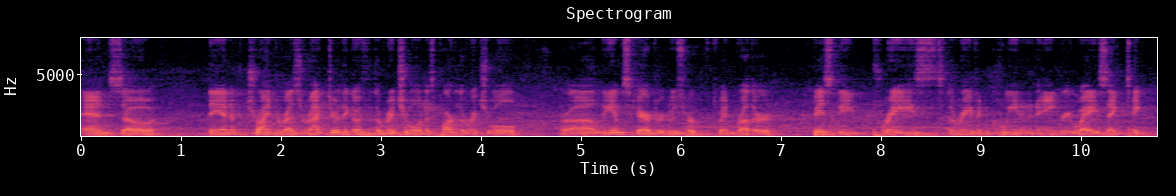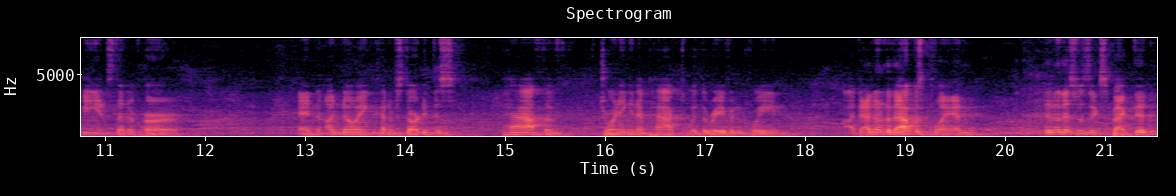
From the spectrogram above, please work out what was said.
And so they end up trying to resurrect her. They go through the ritual, and as part of the ritual, her, uh, Liam's character, who's her twin brother, basically prays to the Raven Queen in an angry way, saying, Take me instead of her. And unknowing kind of started this path of joining in a pact with the Raven Queen. Uh, None of that was planned. none of this was expected.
